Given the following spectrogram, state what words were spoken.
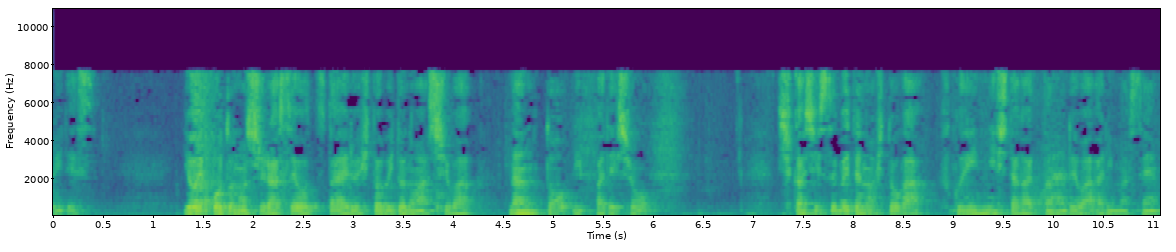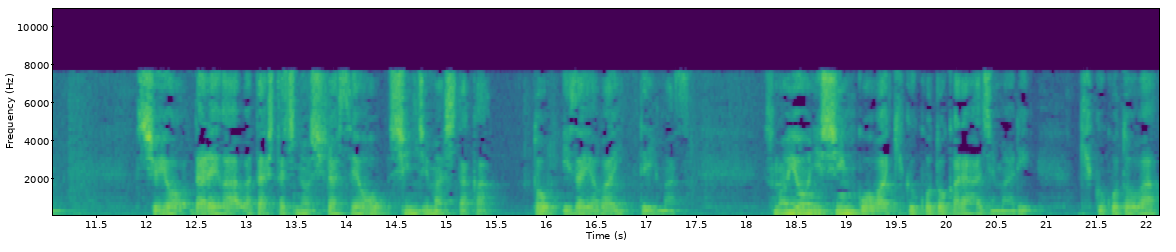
りです。良いことの知らせを伝える人々の足はなんと立派でしょう。しかしすべての人が福音に従ったのではありません。主よ、誰が私たちの知らせを信じましたか？とイザヤは言っています。そのように信仰は聞くことから始まり、聞くことは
